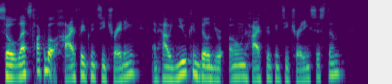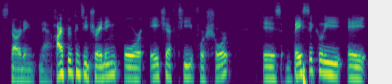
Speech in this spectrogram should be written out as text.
So let's talk about high frequency trading and how you can build your own high frequency trading system starting now. High frequency trading, or HFT for short, is basically a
